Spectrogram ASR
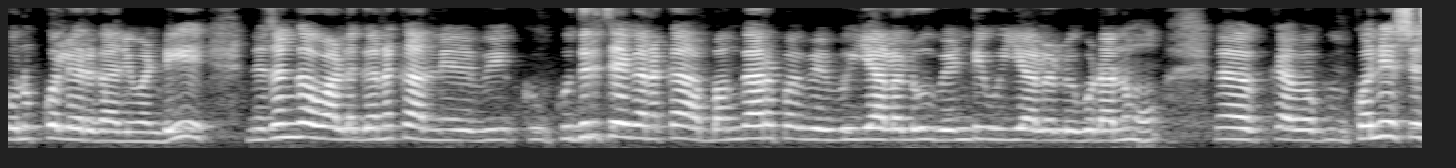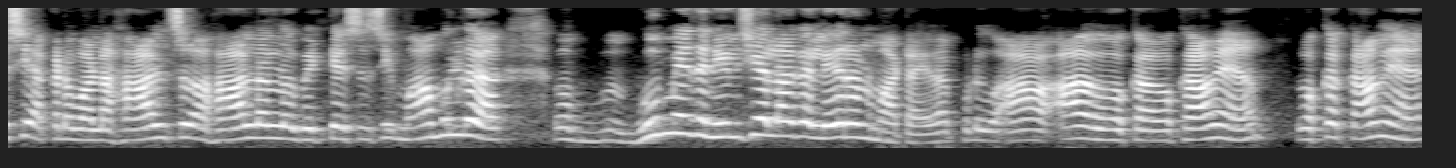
కొనుక్కోలేరు కానివ్వండి. నిజంగా వాళ్ళు గనక కుదిరితే గనక బంగారపు ఉయ్యాలలు వెండి ఉయ్యాలలు కూడాను కొనేసేసి అక్కడ వాళ్ళ హాల్స్ హాళ్ళల్లో పెట్టేసేసి మామూలుగా భూమి మీద నిలిచేలాగా లేరనమాట అప్పుడు ఆ ఒక ఒక ఆమె ఒక్కొక్క ఆమె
